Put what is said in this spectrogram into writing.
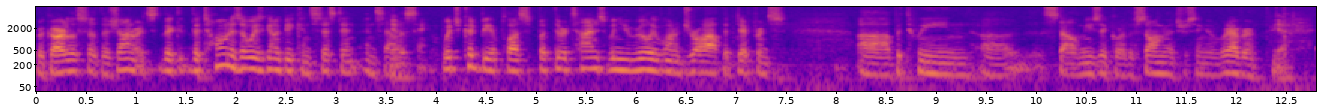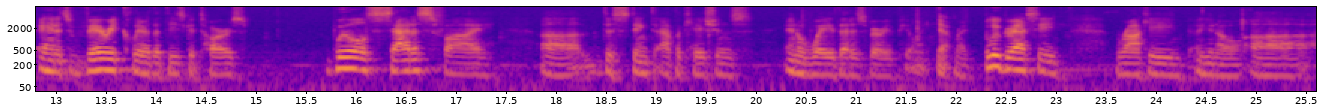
regardless of the genre, it's the the tone is always going to be consistent and sound Yeah. the same, which could be a plus. But there are times when you really want to draw out the difference. Uh, between uh, style of music or the song that you're singing or whatever, Yeah. and it's very clear that these guitars will satisfy uh, distinct applications in a way that is very appealing. Yeah. Right. Bluegrassy, rocky, you know, uh,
